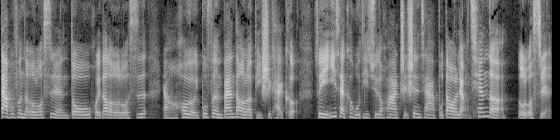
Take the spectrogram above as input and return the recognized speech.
大部分的俄罗斯人都回到了俄罗斯，然后有一部分搬到了比什凯克，所以伊塞克湖地区的话，只剩下不到两千的俄罗斯人。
